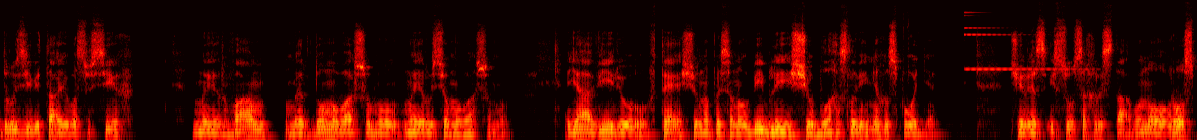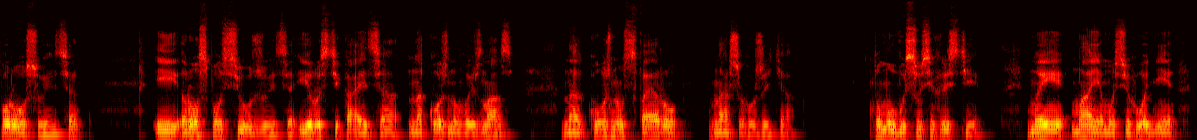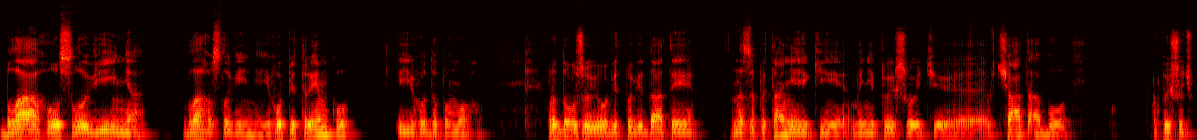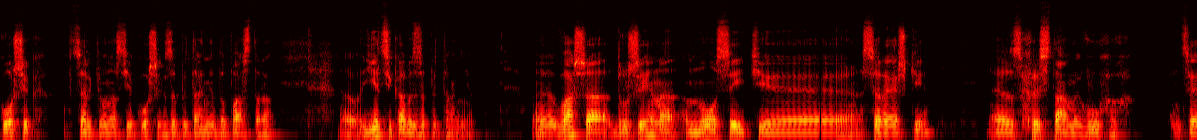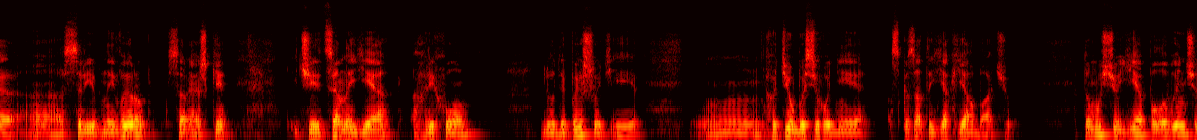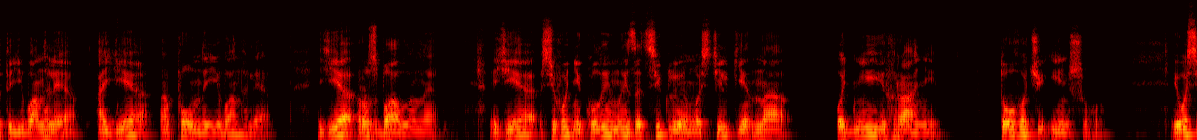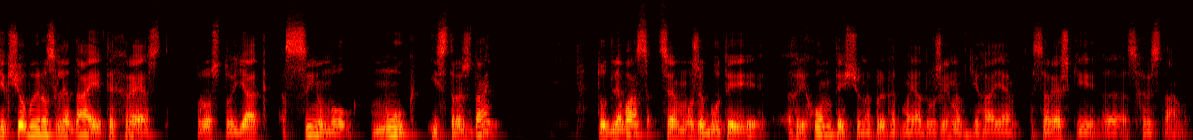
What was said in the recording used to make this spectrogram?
Друзі, вітаю вас усіх. Мир вам, мир дому вашому, мир усьому вашому. Я вірю в те, що написано в Біблії, що благословіння Господнє через Ісуса Христа, воно розпорошується і розповсюджується, і розтікається на кожного із нас, на кожну сферу нашого життя. Тому в Ісусі Христі ми маємо сьогодні благословіння, благословіння, Його підтримку і Його допомогу. Продовжую відповідати на запитання, які мені пишуть е, в чат або пишуть в кошик. В церкві у нас є кошик запитання до пастора. Е, Є цікаве запитання. Е, Ваша дружина носить сережки з хрестами в ухах. Це е, срібний вироб, сережки. Чи це не є гріхом? Люди пишуть, і хотів би сьогодні сказати, як я бачу. Тому що є половинчате Євангелія, а є а, повне Євангеліє, є розбавлене. Є сьогодні, коли ми зациклюємось тільки на одній грані того чи іншого. І ось якщо ви розглядаєте хрест просто як символ мук і страждань, то для вас це може бути гріхом, те, що, наприклад, моя дружина вдягає сережки е, з хрестами.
